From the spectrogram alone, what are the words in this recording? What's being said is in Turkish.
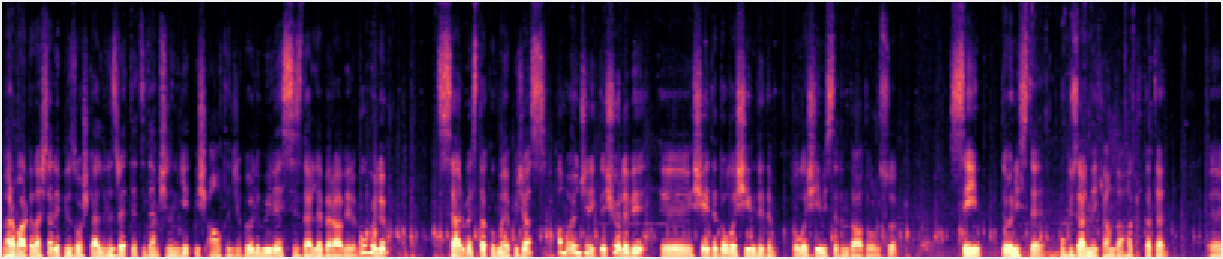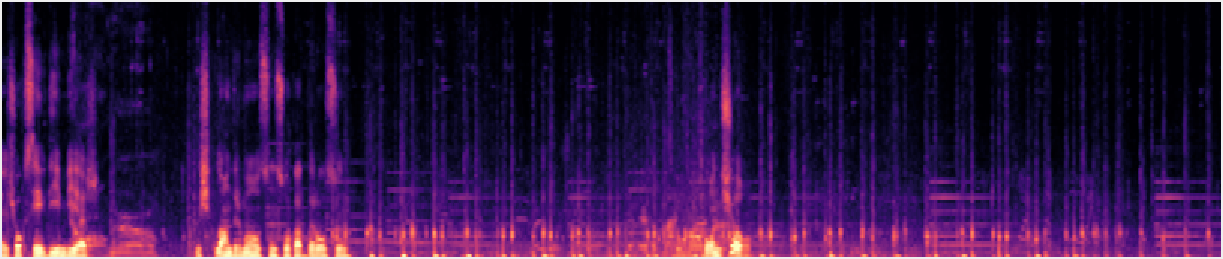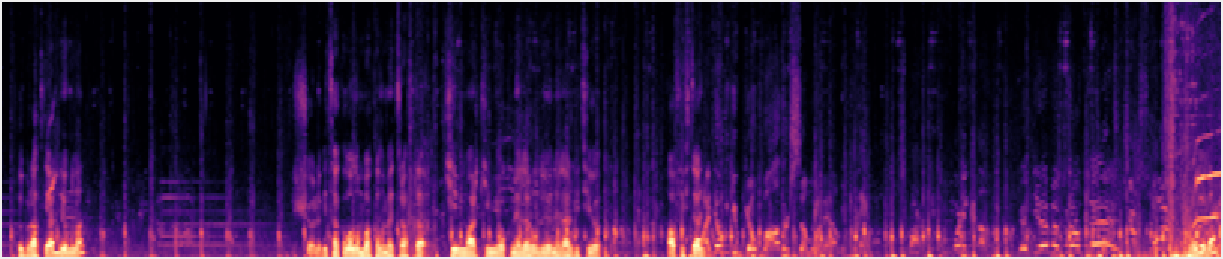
Merhaba arkadaşlar, hepiniz hoş geldiniz. Red Dead Redemption'ın 76. bölümüyle sizlerle beraberim. Bu bölüm serbest takılma yapacağız. Ama öncelikle şöyle bir e, şeyde dolaşayım dedim. Dolaşayım istedim daha doğrusu. Saint Denis'te bu güzel mekanda hakikaten e, çok sevdiğim bir yer. Işıklandırma olsun, sokaklar olsun. Bonjour. Öbür at gelmiyor mu lan? Şöyle bir takılalım bakalım etrafta. Kim var kim yok neler oluyor neler bitiyor. Hafiften. Ne oluyor lan?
